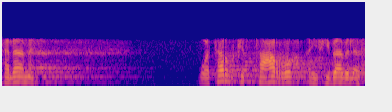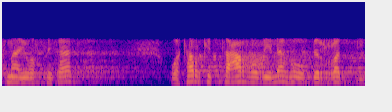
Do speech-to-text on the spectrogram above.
كلامه وترك التعرض أي في باب الأسماء والصفات وترك التعرض له بالرد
